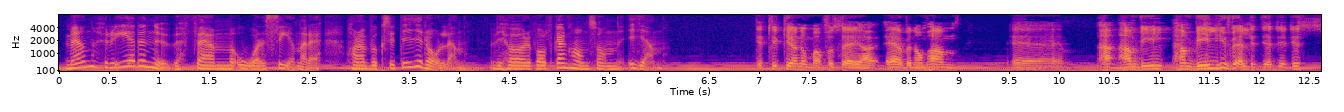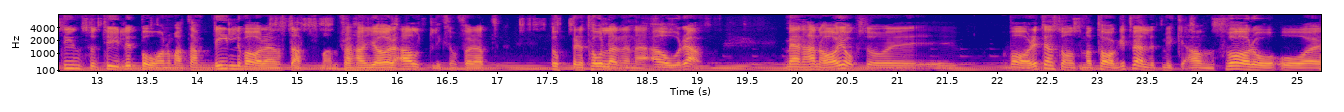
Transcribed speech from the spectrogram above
Men hur är det nu, fem år senare? Har han vuxit i rollen? Vi hör Wolfgang Hansson igen. Det tycker jag nog man får säga, även om han eh, han, han, vill, han vill ju väldigt, det, det syns så tydligt på honom att han vill vara en statsman för han gör allt liksom för att upprätthålla den här auran. Men han har ju också eh, varit en sån som har tagit väldigt mycket ansvar och, och eh,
